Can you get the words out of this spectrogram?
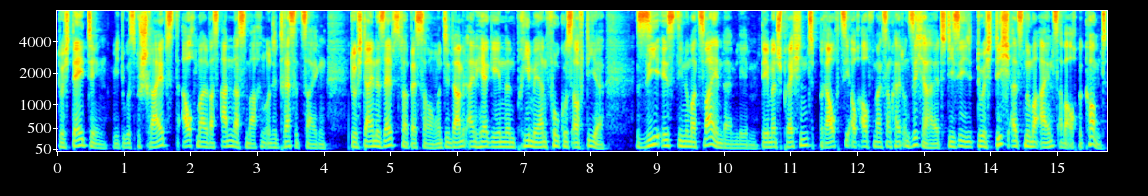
Durch Dating, wie du es beschreibst, auch mal was anders machen und Interesse zeigen. Durch deine Selbstverbesserung und den damit einhergehenden primären Fokus auf dir. Sie ist die Nummer zwei in deinem Leben. Dementsprechend braucht sie auch Aufmerksamkeit und Sicherheit, die sie durch dich als Nummer eins aber auch bekommt.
